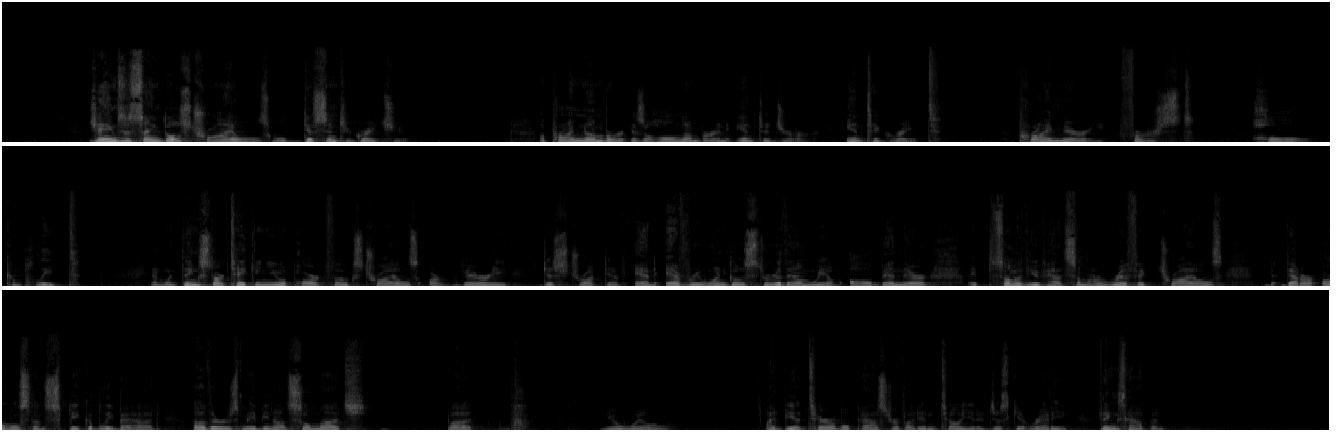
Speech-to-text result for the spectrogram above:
James is saying those trials will disintegrate you. A prime number is a whole number, an integer, integrate, primary, first, whole, complete. And when things start taking you apart, folks, trials are very destructive. And everyone goes through them. We have all been there. Some of you have had some horrific trials that are almost unspeakably bad. Others, maybe not so much, but you will I'd be a terrible pastor if I didn't tell you to just get ready. Things happen.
